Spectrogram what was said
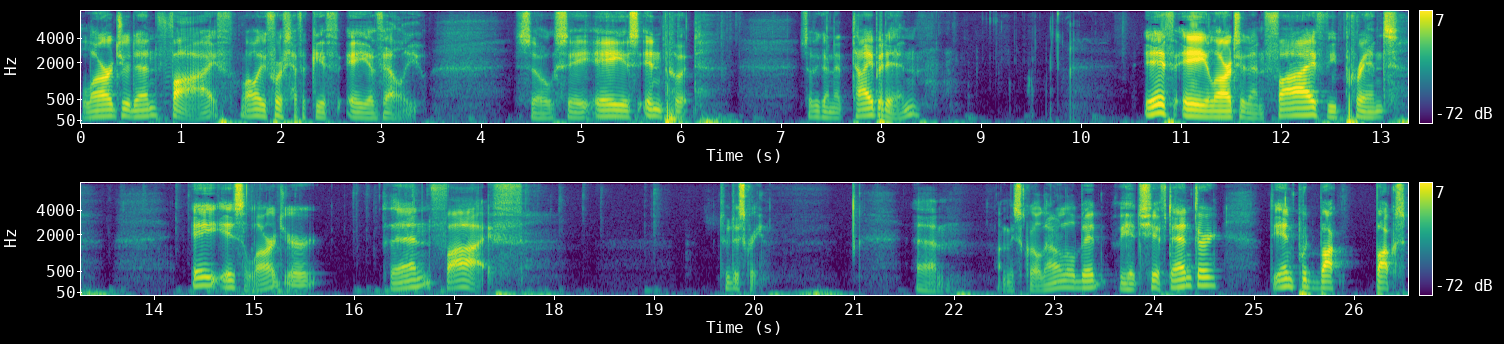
larger than 5, well, we first have to give a a value. So say a is input. So we're going to type it in. If a larger than 5, we print a is larger than 5 to the screen. Um, let me scroll down a little bit. We hit Shift Enter. The input bo box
